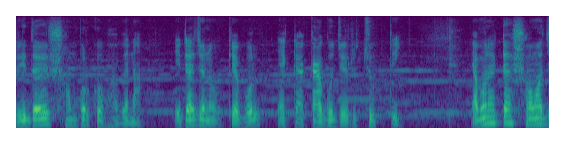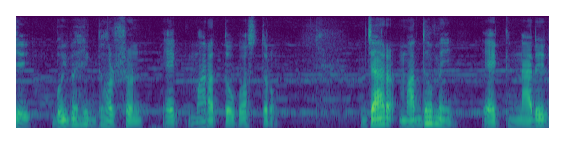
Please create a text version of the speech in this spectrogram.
হৃদয়ের সম্পর্ক ভাবে না, এটা যেন কেবল একটা কাগজের চুক্তি। এমন একটা সমাজে বৈবাহিক ধর্ষণ এক মারাত্মক অস্ত্র, যার মাধ্যমে এক নারীর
